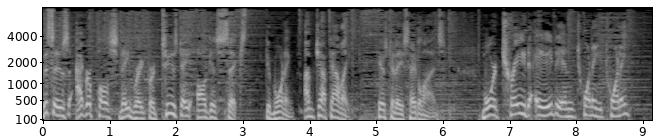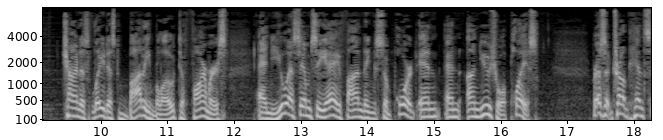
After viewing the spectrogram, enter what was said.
This is AgriPulse Daybreak for Tuesday, August 6th. Good morning. I'm Jeff Nalley. Here's today's headlines. More trade aid in 2020. China's latest body blow to farmers and USMCA finding support in an unusual place. President Trump hints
